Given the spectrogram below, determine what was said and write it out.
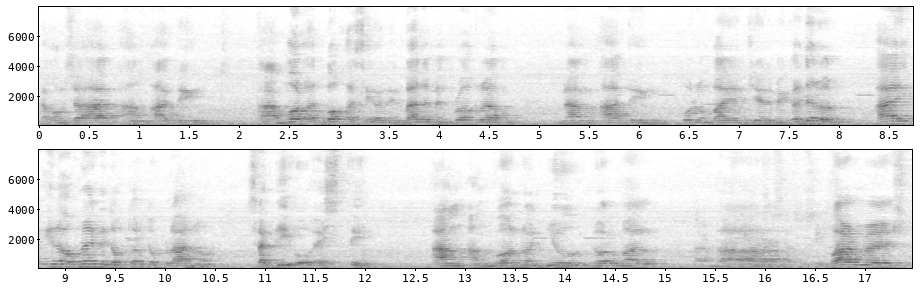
na kung saan ang ating ah, More Advocacy on Environment Program ng ating punong bayan Jeremy Calderon ay inaugnay ni Dr. Tuplano sa DOST, ang Angono New Normal ah, Farmers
